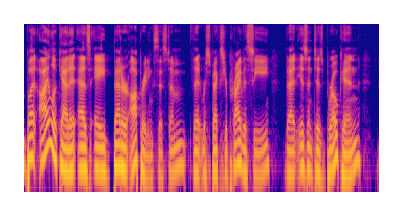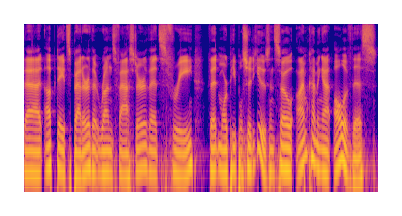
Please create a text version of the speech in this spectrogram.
but i look at it as a better operating system that respects your privacy that isn't as broken that updates better that runs faster that's free that more people should use. And so i'm coming at all of this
